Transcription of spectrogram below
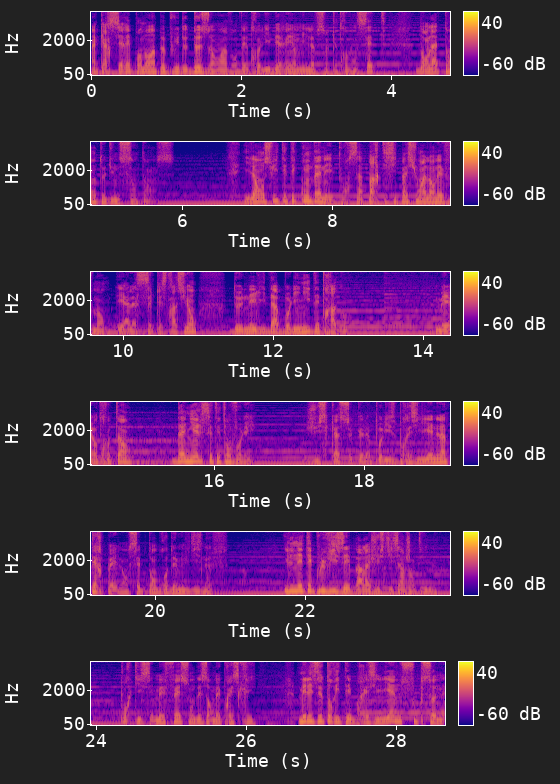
incarcéré pendant un peu plus de deux ans avant d'être libéré en 1987 dans l'attente d'une sentence. Il a ensuite été condamné pour sa participation à l'enlèvement et à la séquestration de Nelida Bolini des Prado. Mais entre-temps, Daniel s'était envolé, jusqu'à ce que la police brésilienne l'interpelle en septembre 2019. Il n'était plus visé par la justice argentine, pour qui ses méfaits sont désormais prescrits. Mais les autorités brésiliennes soupçonnent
